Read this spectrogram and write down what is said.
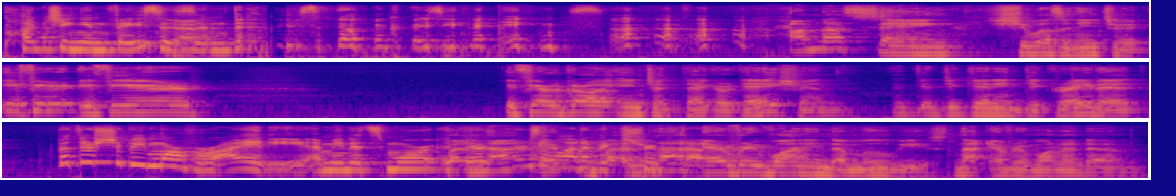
punching in faces Yeah. and other crazy things. I'm not saying she wasn't into it. If you're if you're if you're a girl into degradation, getting degraded, but there should be more variety. I mean, it's more. but There, not there's a lot of extreme not stuff. everyone in the movies. Not every one of them.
